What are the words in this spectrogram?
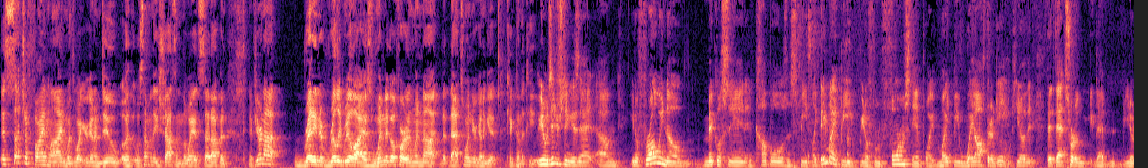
it's such a fine line with what you're going to do with, with some of these shots and the way it's set up. And if you're not ready to really realize when to go for it and when not, that, that's when you're going to get kicked on the teeth. You know, what's interesting is that, um, you know, for all we know, Mickelson and Couples and Spieth, like they might be, you know, from form standpoint, might be way off their games. You know, that that, that sort of that you know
